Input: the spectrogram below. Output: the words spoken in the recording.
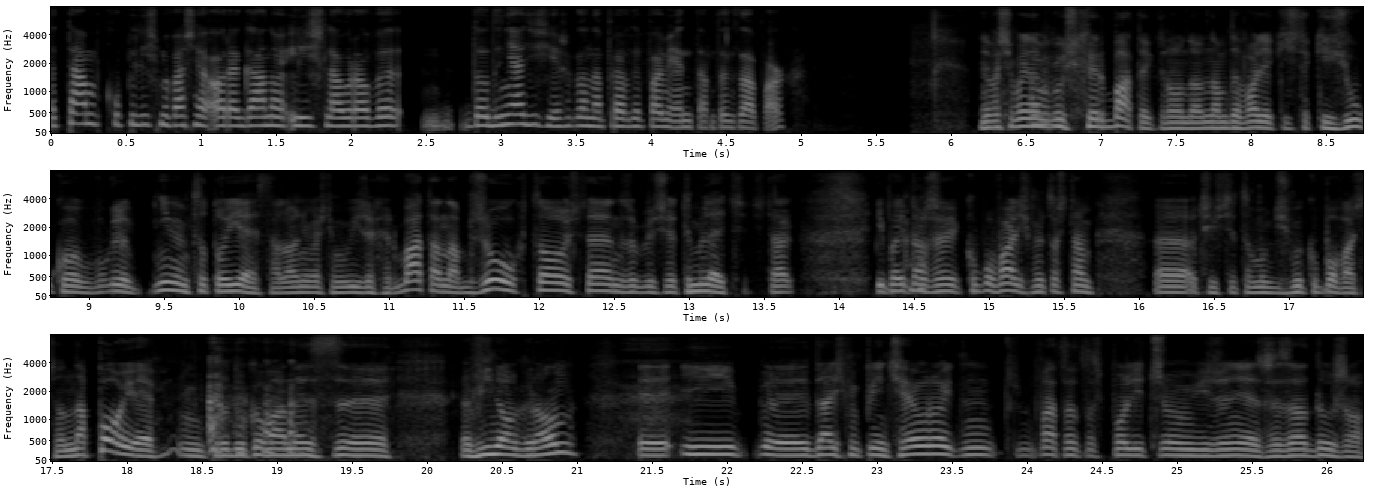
Y, tam kupiliśmy właśnie oregano i liść laurowy. Do dnia dzisiejszego naprawdę pamiętam ten zapach. Ja właśnie pamiętam jakąś herbatę, którą nam, nam dawali jakieś takie ziółko, w ogóle nie wiem co to jest, ale oni właśnie mówili, że herbata na brzuch, coś ten, żeby się tym leczyć, tak? I pamiętam, że kupowaliśmy coś tam, e, oczywiście co mogliśmy kupować, no napoje mm, produkowane z e, winogron e, i e, daliśmy 5 euro i ten facet coś policzył i mówi, że nie, że za dużo.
